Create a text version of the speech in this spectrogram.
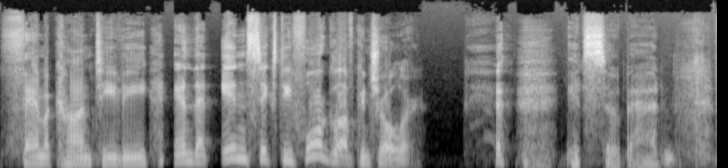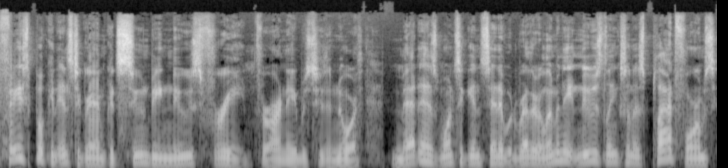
Famicom TV, and that N64 glove controller. it's so bad. Facebook and Instagram could soon be news free for our neighbors to the north. Meta has once again said it would rather eliminate news links on its platforms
